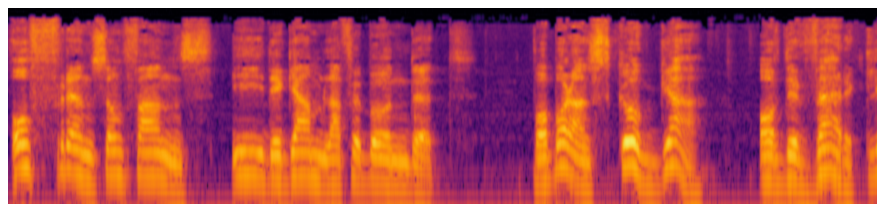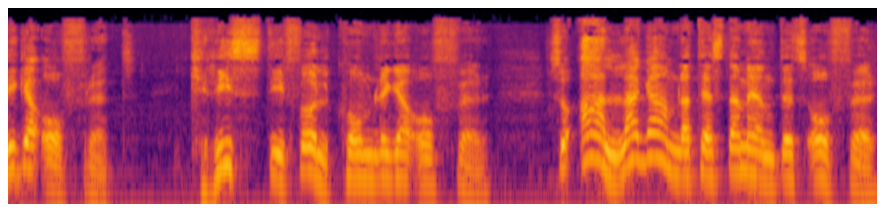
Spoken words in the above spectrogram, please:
offren som fanns i det gamla förbundet var bara en skugga av det verkliga offret, Kristi fullkomliga offer. Så alla Gamla testamentets offer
